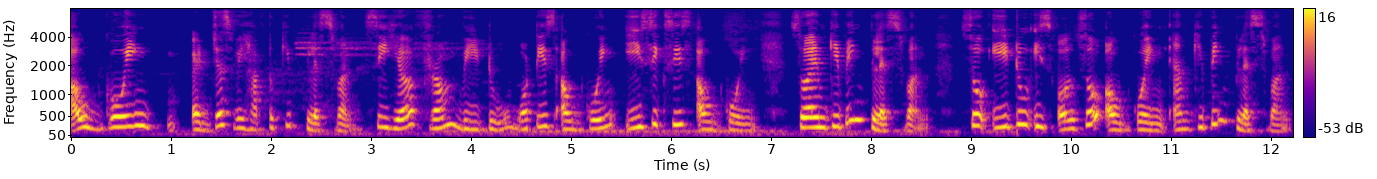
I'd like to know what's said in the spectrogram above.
outgoing edges we have to keep plus 1 see here from v2 what is outgoing? E6 is outgoing. So i am keeping plus 1 so e2 is also outgoing. I am keeping plus 1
